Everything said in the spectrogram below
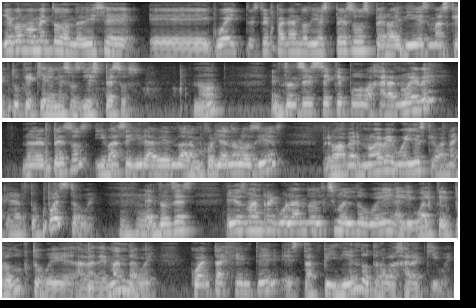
llega un momento donde dice, eh, güey, te estoy pagando 10 pesos, pero hay 10 más que tú que quieren esos 10 pesos, ¿no? Entonces sé que puedo bajar a 9, 9 pesos y va a seguir habiendo a lo mejor ya no los 10, pero va a haber 9 güeyes que van a querer tu puesto, güey. Entonces, ellos van regulando el sueldo, güey, al igual que el producto, güey, a la demanda, güey. ¿Cuánta gente está pidiendo trabajar aquí, güey?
